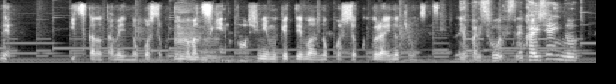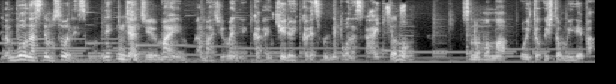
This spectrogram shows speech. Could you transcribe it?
ね、いつかのために残しとくというか、うんまあ、次の投資に向けて、まあ、残しとくぐらいの気持ちですけどね。やっぱりそうですね。会社員のボーナスでもそうですもんね。うんじゃあ10万円、あまあ10万円でか給料1ヶ月分でボーナスが入っても、そね。そのまま置いとく人もいれば、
